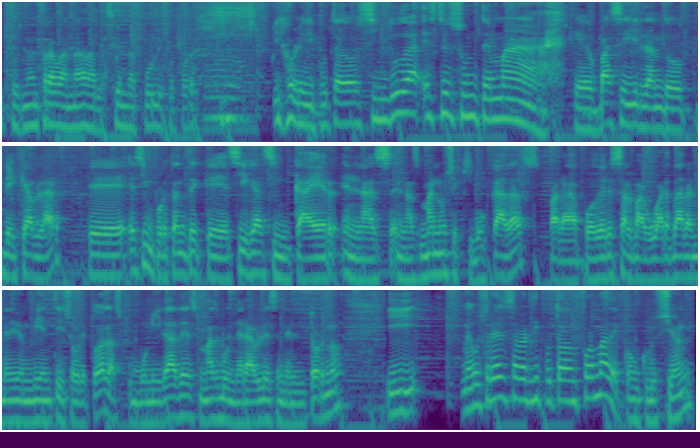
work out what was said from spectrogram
y pues no entraba nada a la hacienda pública por eso. Híjole, diputado, sin duda este es un tema que va a seguir dando de qué hablar, que es importante que siga sin caer en las, en las manos equivocadas para poder salvaguardar al medio ambiente y sobre todo a las comunidades más vulnerables en el entorno. Y me gustaría saber, diputado, en forma de conclusión,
